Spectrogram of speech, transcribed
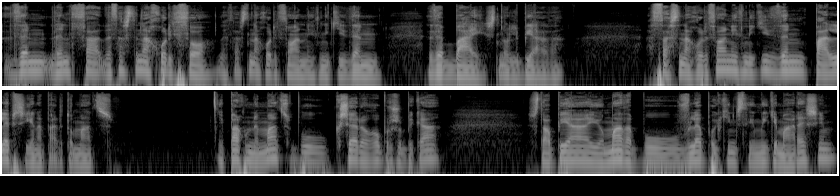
δεν, δεν, θα, δεν θα στεναχωρηθώ. Δεν θα στεναχωρηθώ αν η Εθνική δεν, δεν πάει στην Ολυμπιάδα. Θα στεναχωρηθώ αν η Εθνική δεν παλέψει για να πάρει το μάτς. Υπάρχουν μάτς που ξέρω εγώ προσωπικά στα οποία η ομάδα που βλέπω εκείνη τη στιγμή και μ' αρέσει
